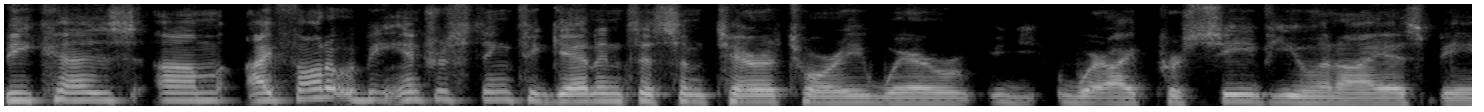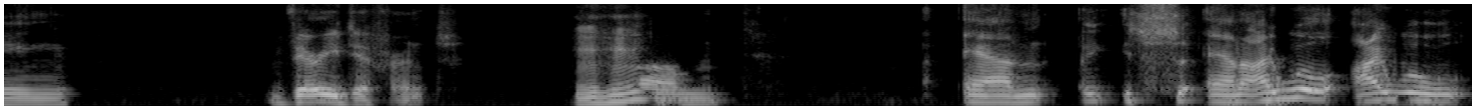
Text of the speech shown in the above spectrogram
because um, I thought it would be interesting to get into some territory where where I perceive you and I as being very different. Mhm. um, and and I will I will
